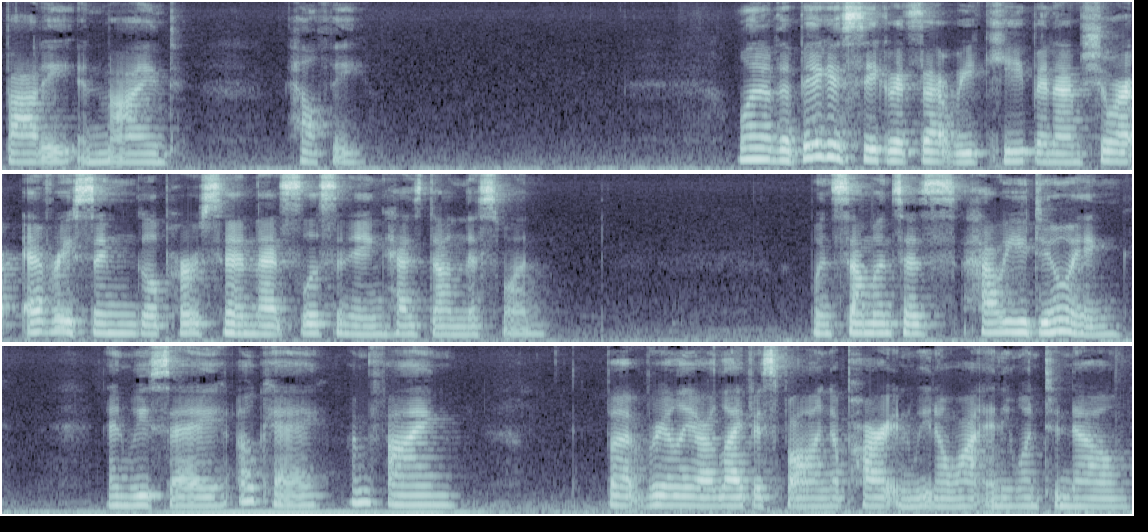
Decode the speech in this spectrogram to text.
body, and mind healthy. One of the biggest secrets that we keep, and I'm sure every single person that's listening has done this one. When someone says, How are you doing? and we say, Okay, I'm fine, but really our life is falling apart and we don't want anyone to know.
